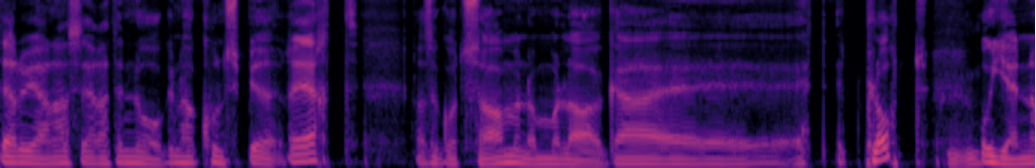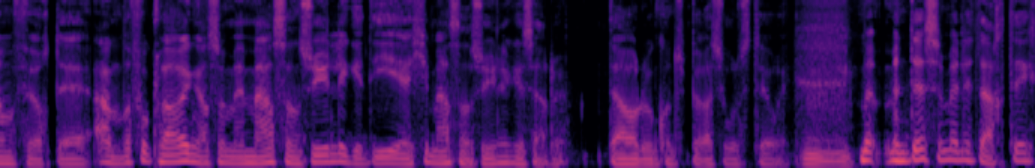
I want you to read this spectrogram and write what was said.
der du gjerne ser at noen har konspirert, altså gått sammen om å lage eh, et, et plott, og gjennomført det. Andre forklaringer som er mer sannsynlige, de er ikke mer sannsynlige, ser du. Der har du en konspirasjonsteori. Men, men det som er litt artig,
